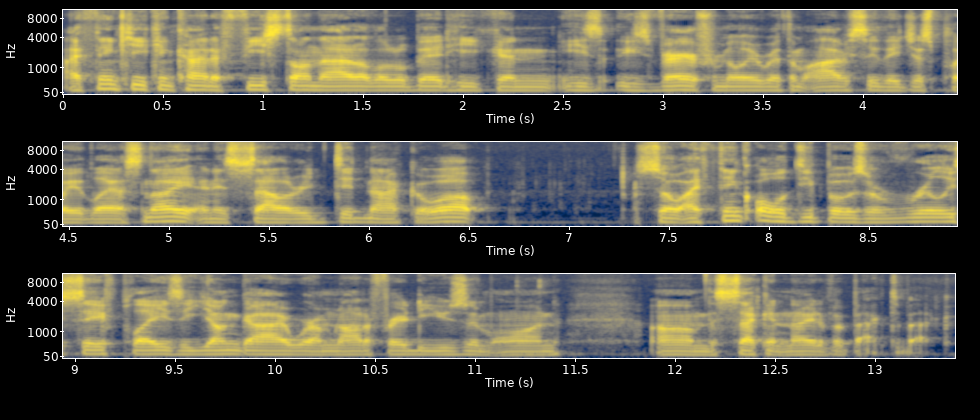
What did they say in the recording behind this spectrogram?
I think he can kind of feast on that a little bit. He can he's he's very familiar with them. Obviously they just played last night and his salary did not go up. So I think Oladipo is a really safe play. He's a young guy where I'm not afraid to use him on um, the second night of a back to back.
